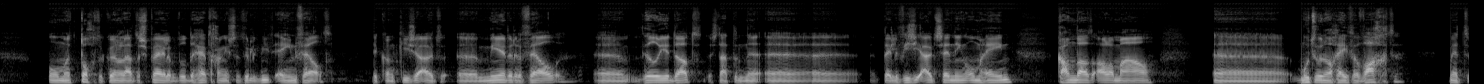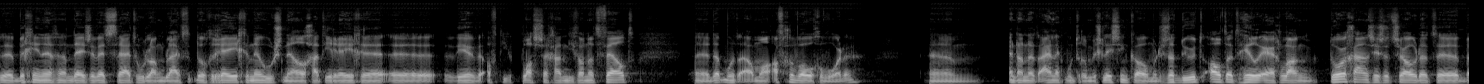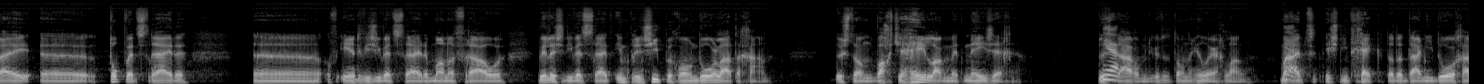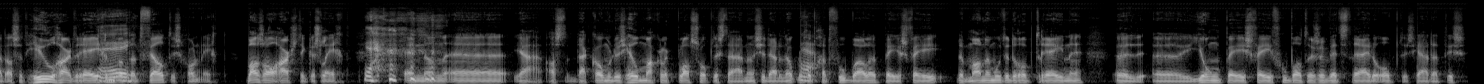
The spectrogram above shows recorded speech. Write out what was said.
om het toch te kunnen laten spelen. Ik bedoel, de hertgang is natuurlijk niet één veld. Je kan kiezen uit uh, meerdere velden. Uh, wil je dat? Er staat een, uh, televisieuitzending omheen. Kan dat allemaal? moeten we nog even wachten met beginnen van deze wedstrijd? Hoe lang blijft het nog regenen? Hoe snel gaat die regen weer, of die plassen gaan die van het veld? dat moet allemaal afgewogen worden. Um, en dan uiteindelijk moet er een beslissing komen. Dus dat duurt altijd heel erg lang. Doorgaans is het zo dat uh, bij uh, topwedstrijden uh, of eredivisiewedstrijden, mannen, vrouwen, willen ze die wedstrijd in principe gewoon door laten gaan. Dus dan wacht je heel lang met nee zeggen. Dus ja. daarom duurt het dan heel erg lang. Maar ja. het is niet gek dat het daar niet doorgaat als het heel hard regent. Nee. Want dat veld is gewoon echt was al hartstikke slecht. Ja. En dan, uh, ja, als, daar komen dus heel makkelijk plassen op te staan. En als je daar dan ook nog ja. op gaat voetballen, PSV, de mannen moeten erop trainen. Uh, uh, jong PSV voetbalt er zijn wedstrijden op. Dus ja, dat is,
